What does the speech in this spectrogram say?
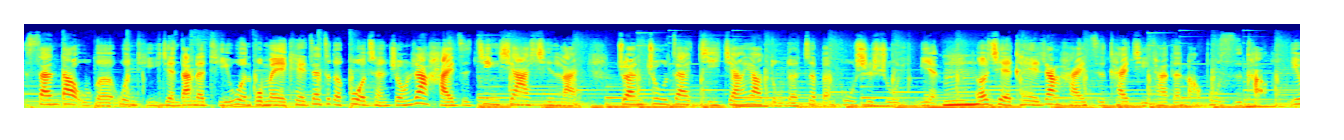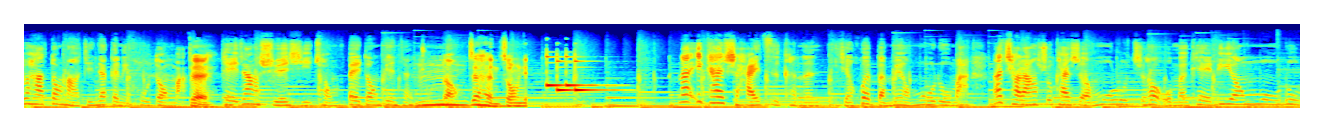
三到五个问题简单的提问，我们也可以在这个过程中让孩子静下心来，专注在即将要读的这本故事书里面。嗯，而且可以让孩子开启他的脑部思考，因为他动脑筋在跟你互动嘛。对，可以。让学习从被动变成主动，嗯，这很重要。那一开始孩子可能以前绘本没有目录嘛，那桥梁书开始有目录之后，我们可以利用目录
